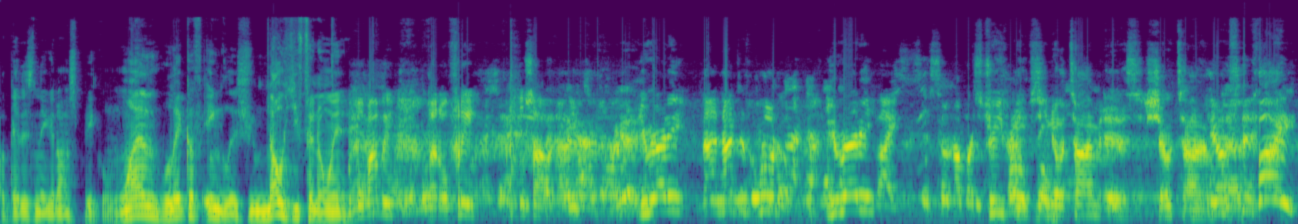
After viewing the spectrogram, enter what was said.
Okay, this nigga don't speak one lick of English. You know he finna win. papi, pero free, tú sabes. You ready? Not, not just proto. You ready? Street beefs. You know what time it is. Showtime. You know what I'm saying? Fight!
